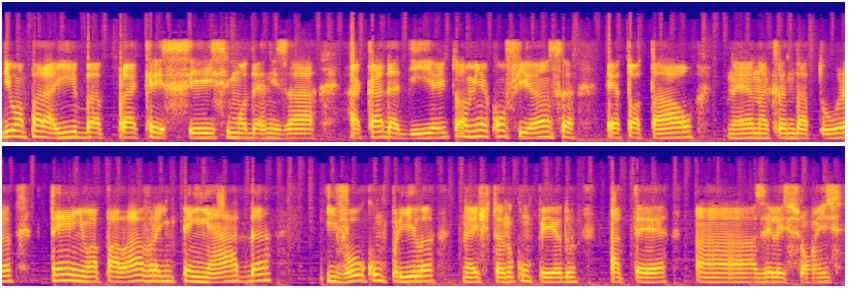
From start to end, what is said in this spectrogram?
de uma Paraíba para para crescer e se modernizar a cada dia. Então a minha confiança é total né, na candidatura. Tenho a palavra empenhada e vou cumpri-la, né, estando com Pedro até as eleições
